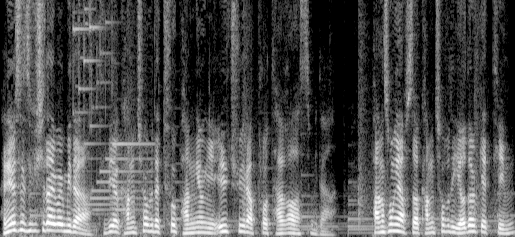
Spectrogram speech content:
안녕하세요 TV시다이버입니다. 드디어 강철부대2 방영이 일주일 앞으로 다가왔습니다. 방송에 앞서 강철부대 8개 팀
